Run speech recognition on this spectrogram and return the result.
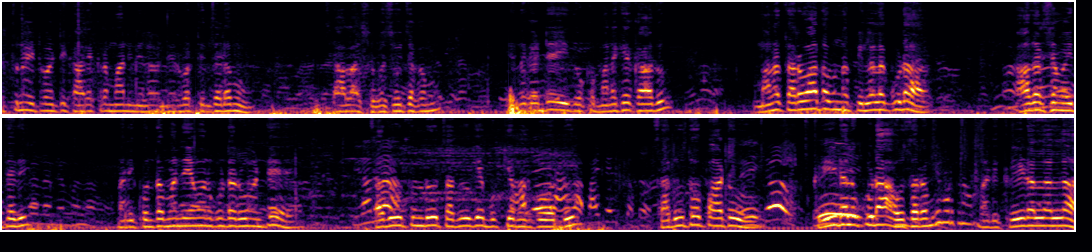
ఎత్తున ఇటువంటి కార్యక్రమాన్ని నిల నిర్వర్తించడము చాలా శుభసూచకము. ఎందుకంటే ఇది ఒక మనకే కాదు. మన తర్వాత ఉన్న పిల్లలకు కూడా ఆదర్శం అవుతుంది మరి కొంతమంది ఏమనుకుంటారు అంటే చదువుతుండు చదువుకే ముఖ్యం అనుకోవద్దు. చదువుతో పాటు క్రీడలు కూడా అవసరం. మరి క్రీడలల్లో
